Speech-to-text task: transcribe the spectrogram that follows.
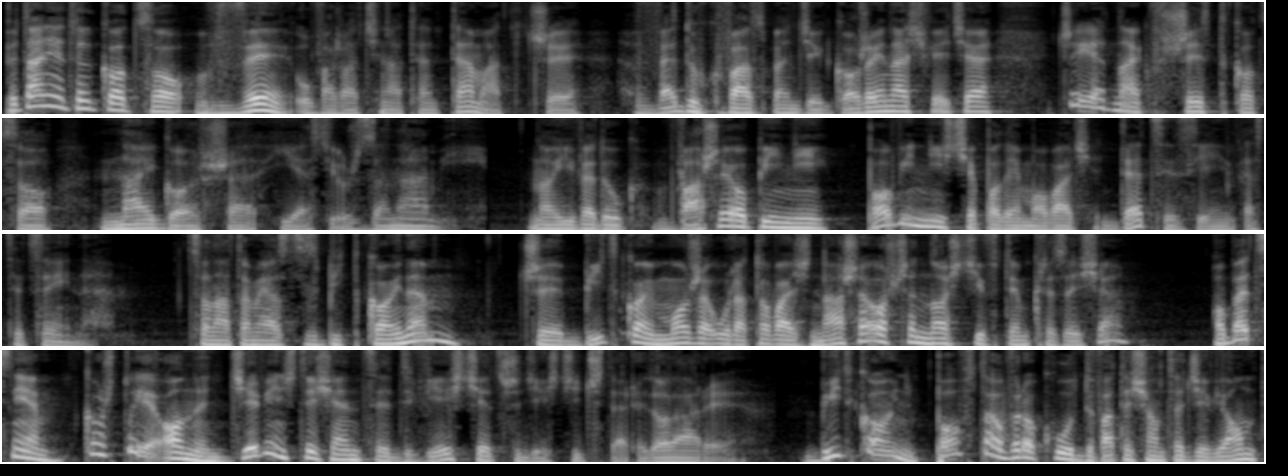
Pytanie tylko, co wy uważacie na ten temat? Czy według was będzie gorzej na świecie, czy jednak wszystko, co najgorsze jest już za nami? No i według waszej opinii powinniście podejmować decyzje inwestycyjne. Co natomiast z Bitcoinem? Czy Bitcoin może uratować nasze oszczędności w tym kryzysie? Obecnie kosztuje on 9234 dolary. Bitcoin powstał w roku 2009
